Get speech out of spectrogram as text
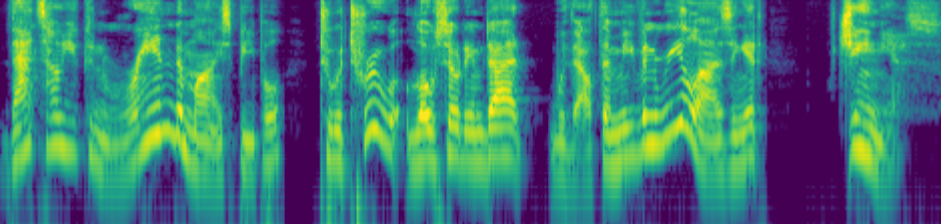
That's how you can randomize people to a true low-sodium diet without them even realizing it. Genius!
